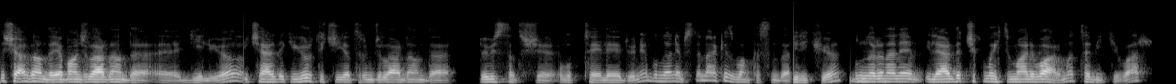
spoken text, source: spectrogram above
Dışarıdan da yabancılardan da e, geliyor. İçerideki yurt içi yatırımcılardan da döviz satışı olup TL'ye dönüyor. Bunların hepsi de Merkez Bankası'nda birikiyor. Bunların hani ileride çıkma ihtimali var mı? Tabii ki var.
